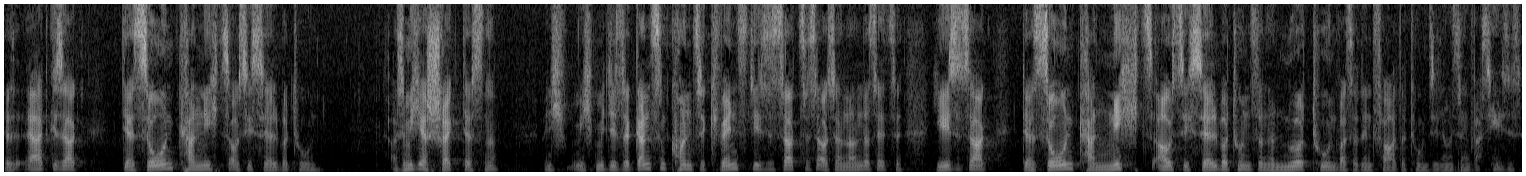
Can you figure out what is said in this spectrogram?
Er hat gesagt, der Sohn kann nichts aus sich selber tun. Also mich erschreckt das, ne? wenn ich mich mit dieser ganzen Konsequenz dieses Satzes auseinandersetze. Jesus sagt, der Sohn kann nichts aus sich selber tun, sondern nur tun, was er den Vater tun sieht. Und ich denke, was Jesus?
